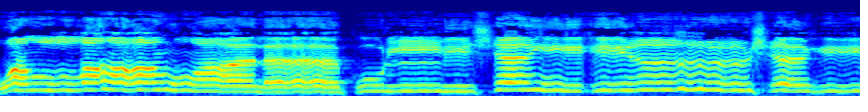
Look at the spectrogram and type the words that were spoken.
والله على كل شيء شهيد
